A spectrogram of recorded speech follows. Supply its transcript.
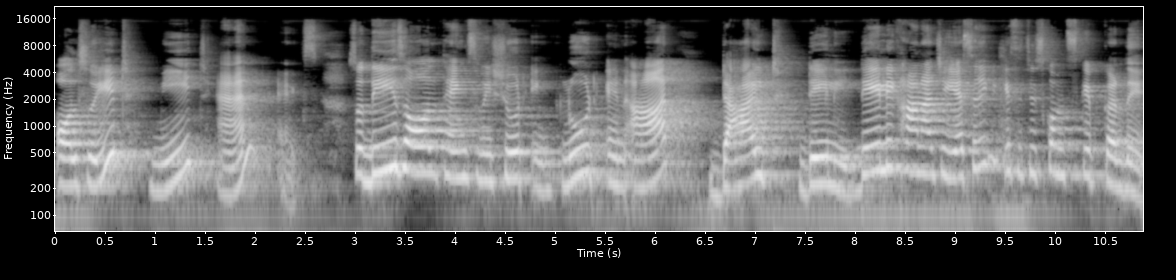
also eat meat and eggs. So, these all things we should include in our diet daily daily खाना चाहिए, ऐसे नहीं कि किसी चीज़ को हम स्किप कर दें।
